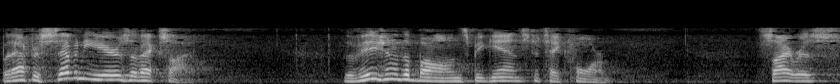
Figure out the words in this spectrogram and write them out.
But after 70 years of exile, the vision of the bones begins to take form. Cyrus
